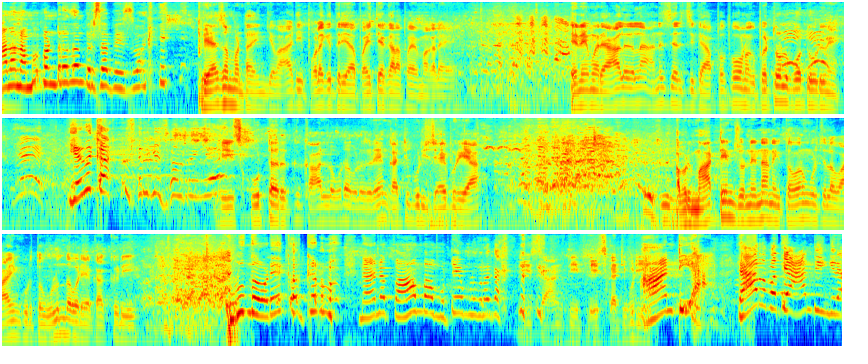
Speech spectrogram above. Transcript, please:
ஆனா நம்ம பண்றதுதான் பெருசா பேசுவாங்க. பேச மாட்டான் இங்கே வாடி பொழைக்க தெரியாது பைத்தியக்கார பையன் மகளே. என்னை மாதிரி ஆளுகள்லாம் அனுசரிச்சுக்க அப்பப்போ உனக்கு பெட்ரோல் போட்டு விடுவேன். ஏய், எதுக்கு அனுசரிக்க சொல்றீங்க? நீ ஸ்கூட்டருக்கு காலில் கூட விழுகிறேன். கட்டிப்பிடி ஜெயப்பிரியா. அப்படி மாட்டேன்னு சொன்னேன்னா அன்னைக்கு துவரம் குடிச்சில் வாங்கி கொடுத்த உளுந்த வடையா கக்கடி. உளுந்தோடய கக்கணுமா நான் என்ன பாம்பா முட்டையை முழுங்குற கக்க ப்ளீஸ் ஆண்டி ப்ளீஸ் கட்டிப்பிடி. ஆண்டியா? யார பத்தி ஆண்டிங்கிற?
